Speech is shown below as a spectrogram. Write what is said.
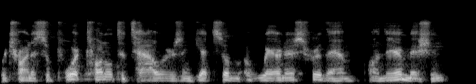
We're trying to support Tunnel to Towers and get some awareness for them on their mission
